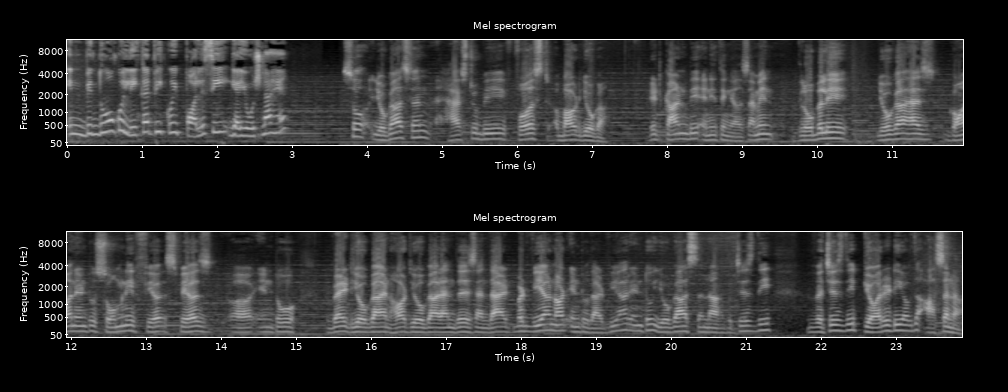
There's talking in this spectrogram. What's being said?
इन बिंदुओं को लेकर भी कोई पॉलिसी या योजना है? So, yogasan has to be first about yoga. It can't be anything else. I mean, globally, yoga has gone into so many spheres uh, into wet yoga and hot yoga and this and that but we are not into that we are into yoga asana which is the which is the purity of the asana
